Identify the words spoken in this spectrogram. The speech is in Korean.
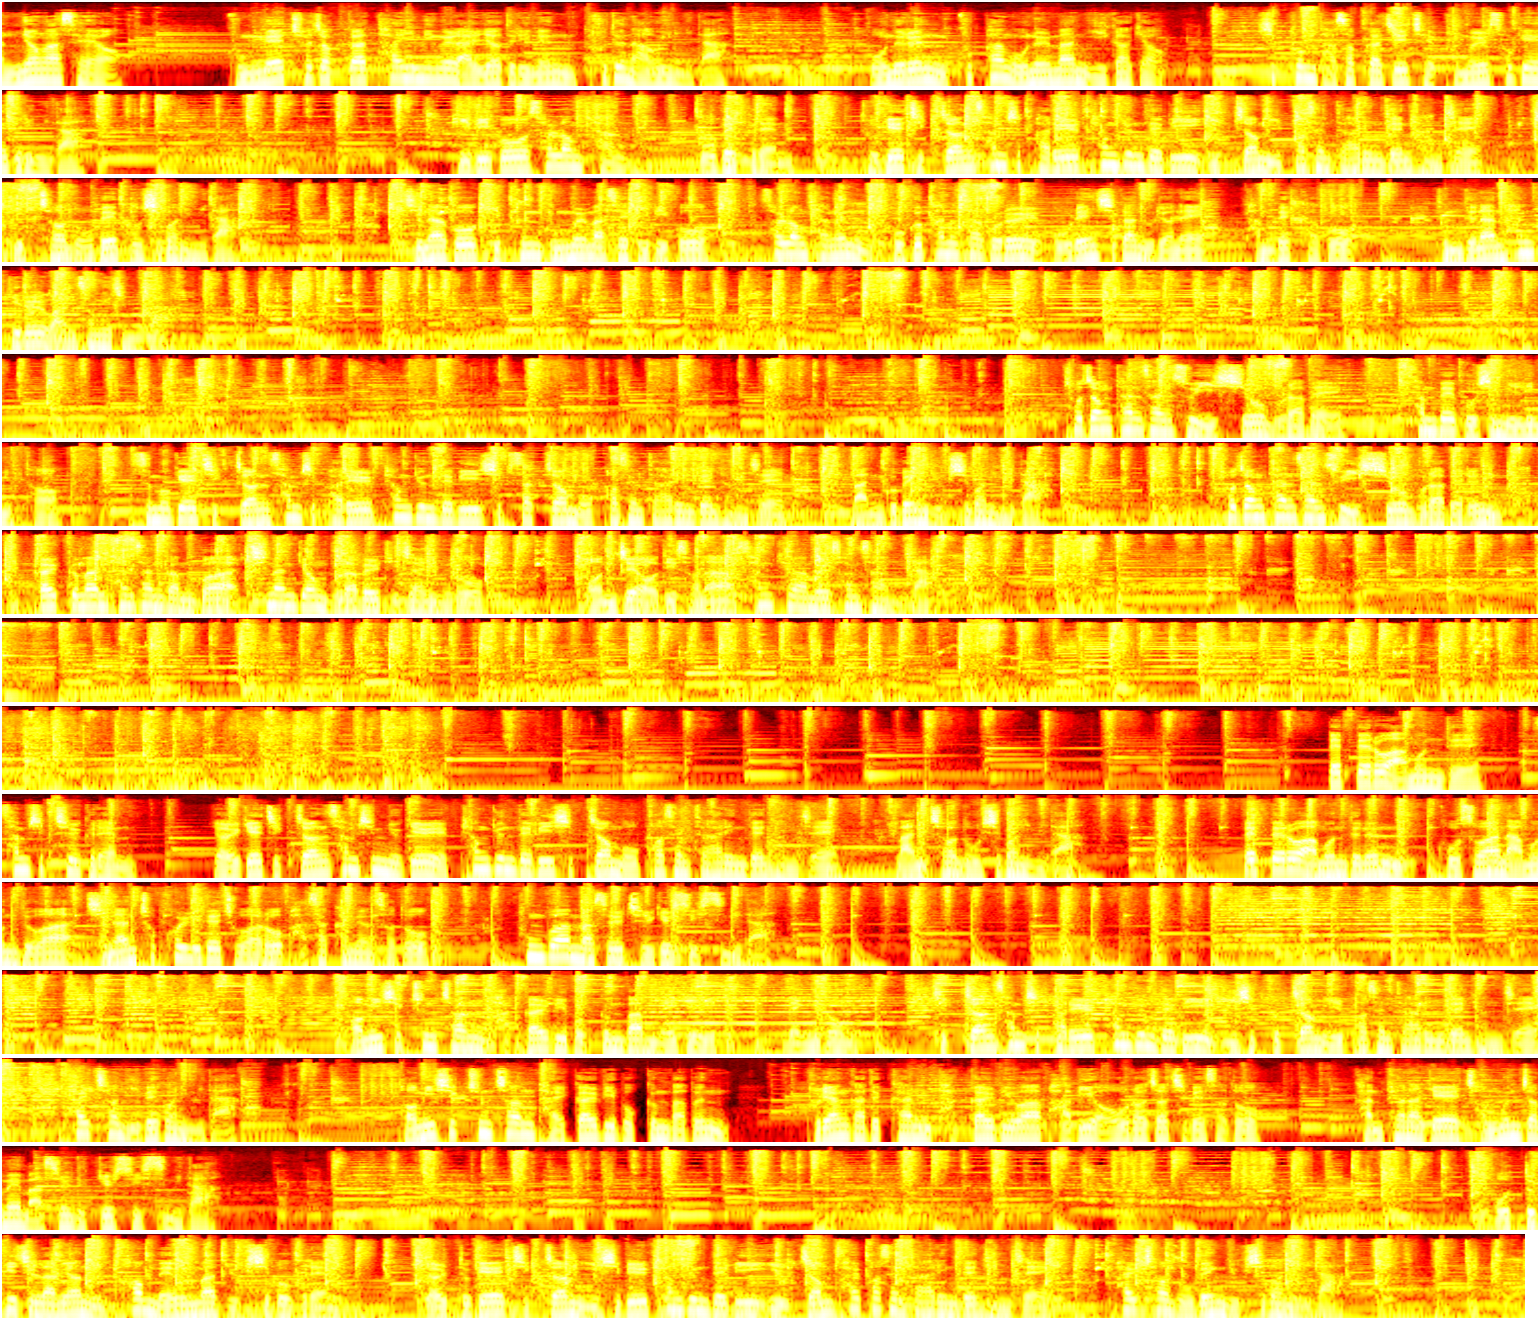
안녕하세요. 국내 최저가 타이밍을 알려드리는 푸드나우입니다. 오늘은 쿠팡 오늘만 이 가격, 식품 5가지 제품을 소개해드립니다. 비비고 설렁탕 500g, 2개 직전 38일 평균 대비 2.2% 할인된 현재 6,550원입니다. 진하고 깊은 국물 맛의 비비고 설렁탕은 고급 한우 사고를 오랜 시간 우려내 담백하고 든든한 한 끼를 완성해줍니다. 초정탄산수 이시오 무라베 350ml 20개 직전 38일 평균 대비 14.5% 할인된 현재 1960원입니다. 초정탄산수 이시오 무라벨은 깔끔한 탄산감과 친환경 무라벨 디자인으로 언제 어디서나 상쾌함을 선사합니다. 빼빼로 아몬드 37g 10개 직전 36일 평균 대비 10.5% 할인된 현재 11,050원입니다. 빼빼로 아몬드는 고소한 아몬드와 진한 초콜릿의 조화로 바삭하면서도 풍부한 맛을 즐길 수 있습니다. 더미식 춘천 닭갈비 볶음밥 4개입 냉동 직전 38일 평균 대비 29.1% 할인된 현재 8,200원입니다. 더미식 춘천 닭갈비 볶음밥은 불향 가득한 닭갈비와 밥이 어우러져 집에서도 간편하게 전문점의 맛을 느낄 수 있습니다. 오뚜기 진라면 컵 매운맛 65g 12개 직전 20일 평균 대비 1.8% 할인된 현재 8,560원입니다.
